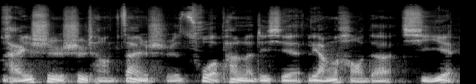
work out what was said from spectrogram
还是市场暂时错判了这些良好的企业。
